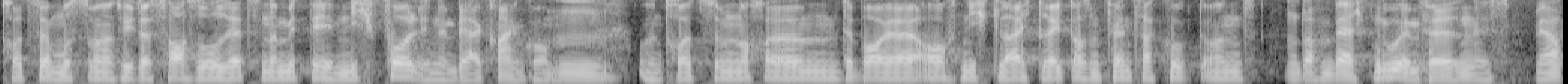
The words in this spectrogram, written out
trotzdem musste man natürlich das Haus so setzen, damit wir eben nicht voll in den Berg reinkommen. Mhm. Und trotzdem noch ähm, der Bauer ja auch nicht gleich direkt aus dem Fenster guckt und Und auf dem Berg nur im Felsen ist. Ja,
